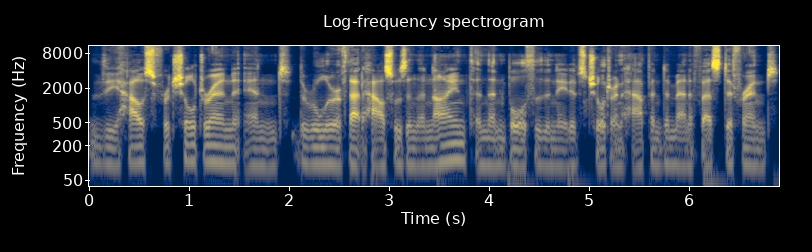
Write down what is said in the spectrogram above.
the house for children, and the ruler of that house was in the ninth, and then both of the natives' children happened to manifest different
